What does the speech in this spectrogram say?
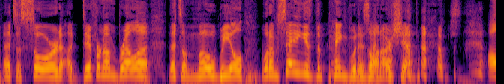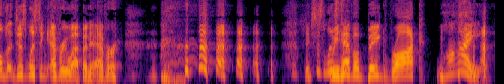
that's a sword, a different umbrella that's a mobile. What I'm saying is the penguin is on our ship. just, all the just listing every weapon ever. they just listed, we have a big rock. Why?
